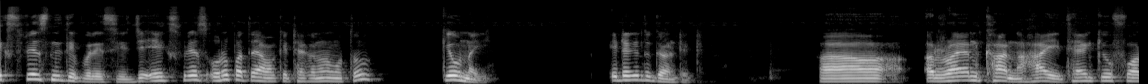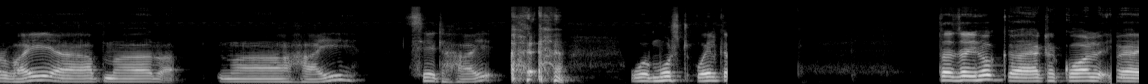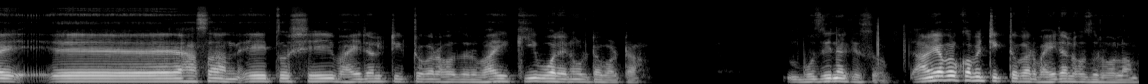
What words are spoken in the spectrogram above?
এক্সপিরিয়েন্স নিতে পেরেছি। যে এক্সপিরিয়েন্স অনুপাতে আমাকে ঠেকানোর মতো কেউ নাই। এটা কিন্তু granted Ryan Khan hi thank you for ভাই আপনার hi set hi most welcome তা যাই হোক একটা কল হাসান, এই তো সেই ভাইরাল টিকটকার হজর ভাই, কি বলেন উল্টাপাল্টা? বুঝি না কিছু। আমি আবার কবে টিকটকার ভাইরাল হজুর হলাম?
